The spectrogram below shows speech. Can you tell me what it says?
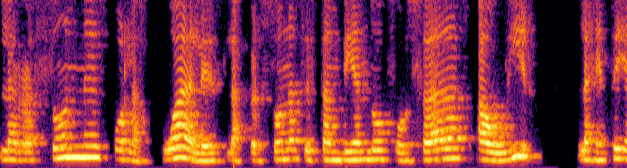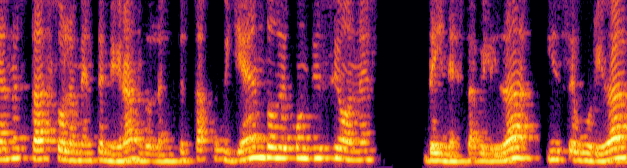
las razones por las cuales las personas se están viendo forzadas a huir. La gente ya no está solamente migrando, la gente está huyendo de condiciones de inestabilidad, inseguridad,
